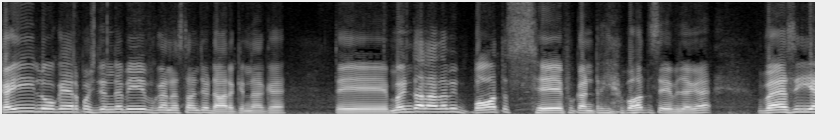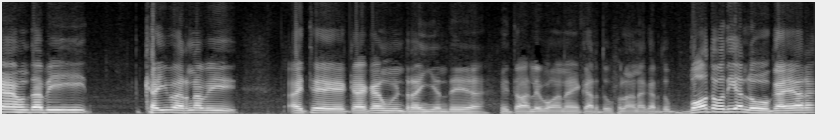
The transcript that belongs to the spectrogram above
ਕਈ ਲੋਕ ਯਾਰ ਪੁੱਛਦੇ ਹੁੰਦੇ ਵੀ ਅਫਗਾਨਿਸਤਾਨ 'ਚ ਡਰ ਕਿੰਨਾ ਕੁ ਹੈ? ਤੇ ਮੈਨੂੰ ਤਾਂ ਲੱਗਦਾ ਵੀ ਬਹੁਤ ਸੇਫ ਕੰਟਰੀ ਹੈ ਬਹੁਤ ਸੇਫ ਜਗ੍ਹਾ ਹੈ। ਵੈਸੇ ਹੀ ਐ ਹੁੰਦਾ ਵੀ ਕਈ ਵਾਰ ਨਾ ਵੀ ਇੱਥੇ ਕਹਿ ਕਹਿ ਊਂ ਡਰਾਈ ਜਾਂਦੇ ਆ ਵੀ ਤਾਲਿਬਾਨ ਐ ਕਰ ਦੂ ਫਲਾਣਾ ਕਰ ਦੂ ਬਹੁਤ ਵਧੀਆ ਲੋਕ ਆ ਯਾਰ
